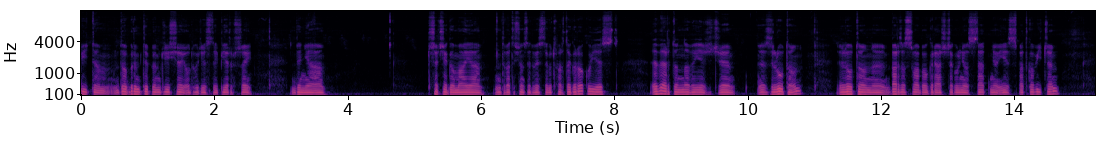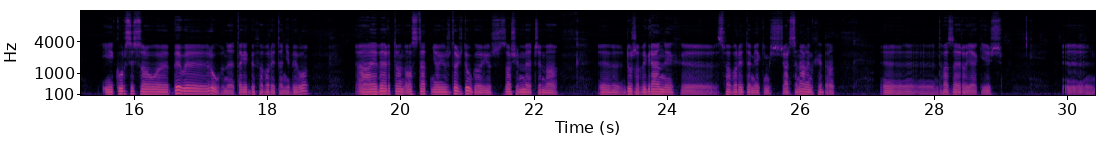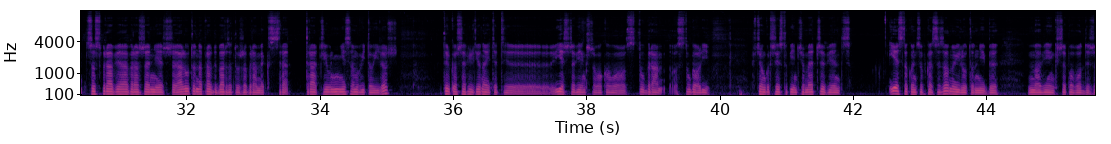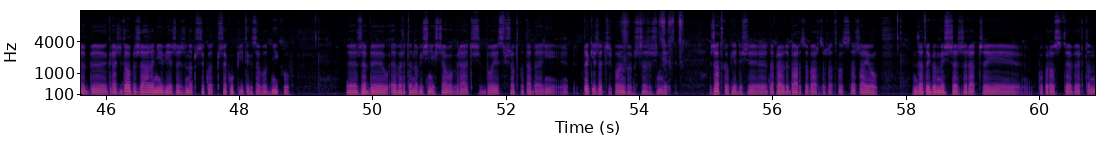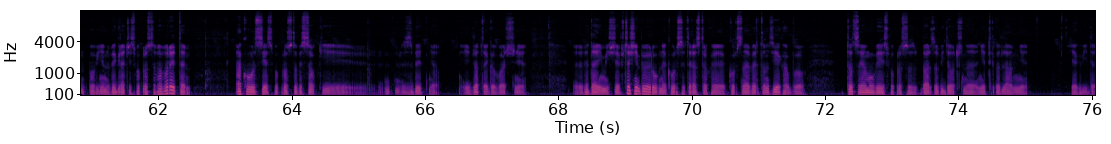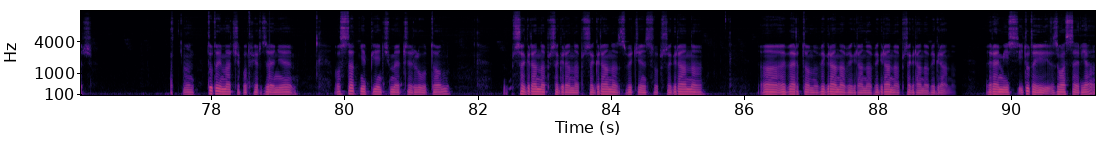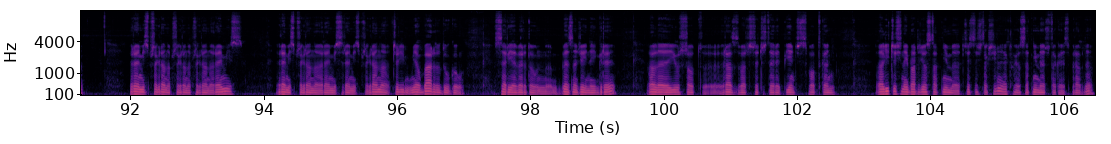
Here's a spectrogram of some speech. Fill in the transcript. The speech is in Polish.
Witam. Dobrym typem dzisiaj o 21 dnia 3 maja 2024 roku jest Everton na wyjeździe z Luton. Luton e, bardzo słabo gra, szczególnie ostatnio jest spadkowiczem. I kursy są, e, były równe, tak jakby faworyta nie było. A Everton ostatnio już dość długo, już z 8 meczy ma e, dużo wygranych z faworytem jakimś Arsenalem chyba. e, 2-0 jakieś co sprawia wrażenie, że Aluto naprawdę bardzo dużo bramek stra- tracił, niesamowitą ilość. Tylko Sheffield United y, jeszcze większą, około 100, bram, 100 goli w ciągu 35 meczy, więc jest to końcówka sezonu i Luton niby ma większe powody, żeby grać dobrze, ale nie wierzę, że na przykład przekupi tych zawodników, y, żeby Evertonowi się nie chciało grać, bo jest w środku tabeli. Takie rzeczy, powiem wam szczerze, się nie, rzadko kiedy się, naprawdę bardzo, bardzo rzadko zdarzają. Dlatego myślę, że raczej po prostu Everton powinien wygrać, jest po prostu faworytem, a kurs jest po prostu wysoki zbytnio. I dlatego właśnie e, wydaje mi się, wcześniej były równe kursy, teraz trochę kurs na Everton zjechał, bo to co ja mówię jest po prostu bardzo widoczne, nie tylko dla mnie, jak widać. No, Tutaj macie potwierdzenie. Ostatnie 5 meczy Luton. Przegrana, przegrana, przegrana, zwycięstwo, przegrana. Everton wygrana, wygrana, wygrana, przegrana, wygrana. Remis i tutaj zła seria. Remis, przegrana, przegrana, przegrana, remis. Remis, przegrana, remis, remis, przegrana. Czyli miał bardzo długą serię Everton beznadziejnej gry, ale już od raz, dwa, trzy, cztery, pięć spotkań. Liczy się najbardziej ostatni mecz. Jesteś tak silny jak twój ostatni mecz, taka jest prawda.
